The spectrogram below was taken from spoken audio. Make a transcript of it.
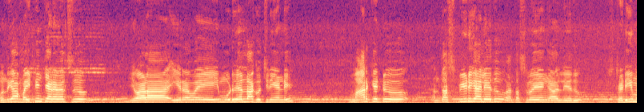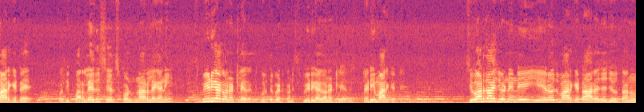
ముందుగా బయట నుంచి అరైవల్స్ ఇవాళ ఇరవై మూడు వేల దాకా వచ్చినాయండి. మార్కెట్ అంత స్పీడ్గా లేదు అంత స్లో ఏం కాదు లేదు. స్టడీ మార్కెటే. కొద్ది పర్లేదు సేల్స్ కొంటున్నారులే కానీ స్పీడ్గా కొనట్లేదండి. గుర్తుపెట్టుకోండి స్పీడ్గా కొనట్లేదు. స్టడీ మార్కెటే. చివరిదాకా చూడండి ఏ రోజు మార్కెట్ ఆ రోజే చెబుతాను.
